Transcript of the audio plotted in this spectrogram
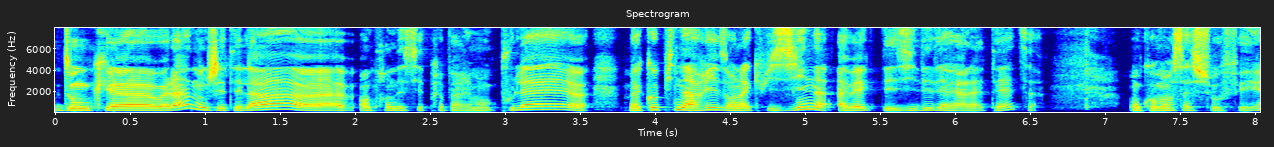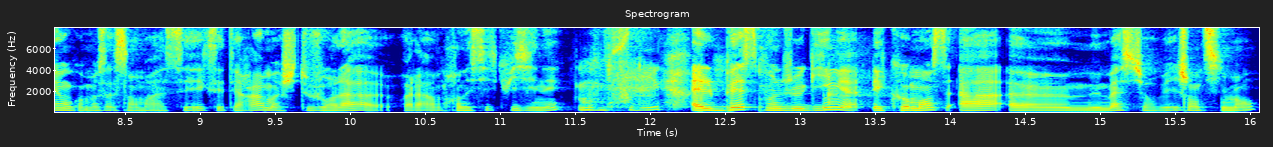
donc euh, voilà, donc j'étais là euh, en train d'essayer de préparer mon poulet. Euh, ma copine arrive dans la cuisine avec des idées derrière la tête. On commence à se chauffer, on commence à s'embrasser, etc. Moi, je suis toujours là, voilà, en train d'essayer de cuisiner. Mon poulet. Elle baisse mon jogging et commence à me masturber gentiment.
